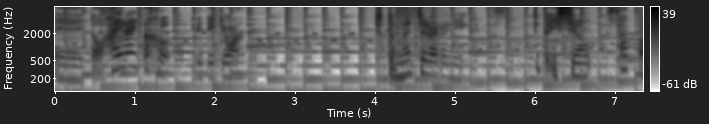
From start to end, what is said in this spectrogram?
えっと、ハイライトを入れていきます。ちょっとナチュラルに、ちょっと一瞬、さっと。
